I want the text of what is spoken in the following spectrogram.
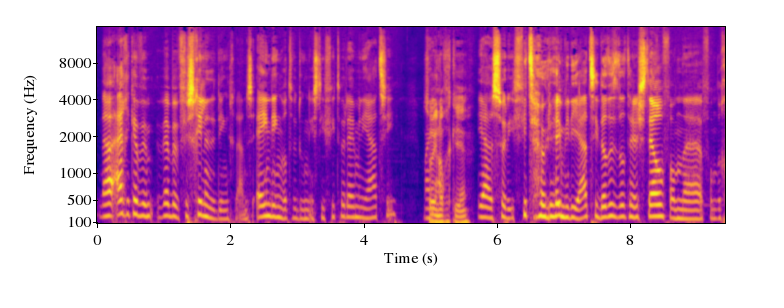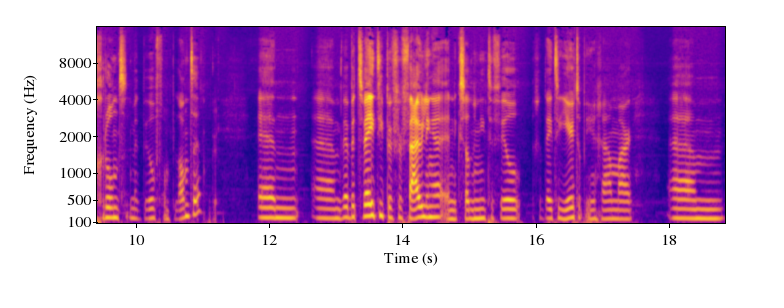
nou, eigenlijk hebben we, we hebben verschillende dingen gedaan. Dus één ding wat we doen is die fytoremediatie. Maar sorry, nog een keer. Ja, sorry, fytoremediatie. Dat is dat herstel van, uh, van de grond met behulp van planten. Okay. En um, we hebben twee typen vervuilingen. En ik zal er niet te veel gedetailleerd op ingaan. Maar um,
